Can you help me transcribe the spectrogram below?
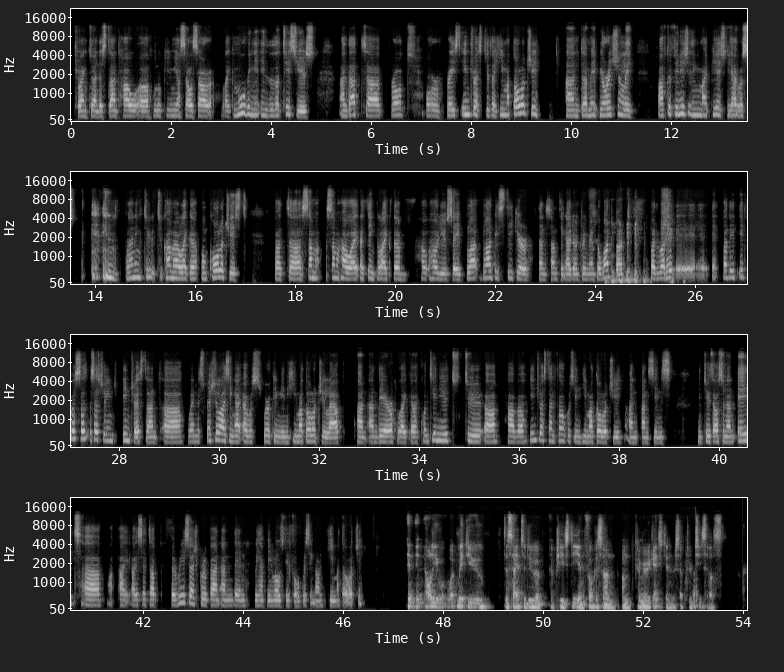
trying to understand how uh, leukemia cells are like moving into the tissues. And that uh, brought or raised interest to the hematology. And uh, maybe originally after finishing my phd i was planning to, to come out like an oncologist. But uh, some, somehow I, I think like the how, how do you say blood, blood is thicker than something i don't remember what but but what it, but it, it was such, such an interest and uh, when specializing I, I, was working in hematology lab and and there like uh, continued to uh, have an interest and focus in hematology and and since in 2008 uh, I, I set up the research group and, and then we have been mostly focusing on hematology. And, and Ollie, what made you decide to do a, a PhD and focus on on chimeric antigen receptor T cells?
